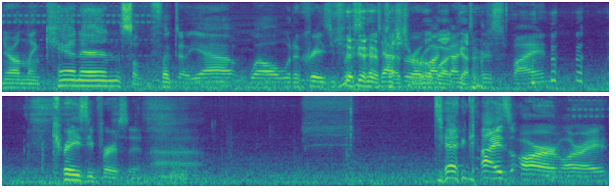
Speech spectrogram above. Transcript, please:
Neuron link cannon, self-inflict. Oh yeah. Well, would a crazy person attach a robot, gun, to their spine? crazy person. Uh, dead guy's arm. All right.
